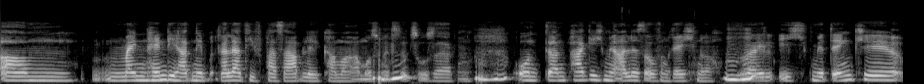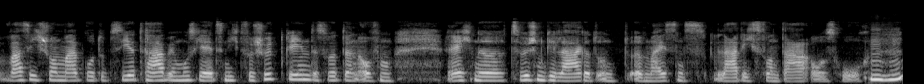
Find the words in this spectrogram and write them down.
Ähm, mein Handy hat eine relativ passable Kamera, muss man mhm. jetzt dazu sagen. Mhm. Und dann packe ich mir alles auf den Rechner, mhm. weil ich mir denke, was ich schon mal produziert habe, muss ja jetzt nicht verschütt gehen. Das wird dann auf dem Rechner zwischengelagert und äh, meistens lade ich es von da aus hoch. Mhm.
